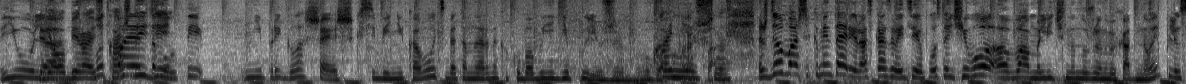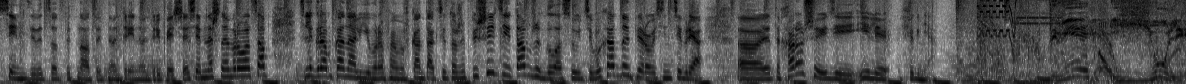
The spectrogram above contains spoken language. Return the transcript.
Юля, Я убираюсь вот каждый день. ты не приглашаешь к себе никого, у тебя там, наверное, как у бабы Яги пыль уже в углах Конечно. прошла. Ждем ваши комментарии, рассказывайте, после чего а, вам лично нужен выходной. Плюс семь девятьсот пятнадцать ноль три ноль три пять шесть семь наш номер WhatsApp. Телеграм-канал Юмор ФМ и ВКонтакте тоже пишите, и там же голосуйте. Выходной 1 сентября. Э, Это хорошая идея или фигня? Две Юли.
